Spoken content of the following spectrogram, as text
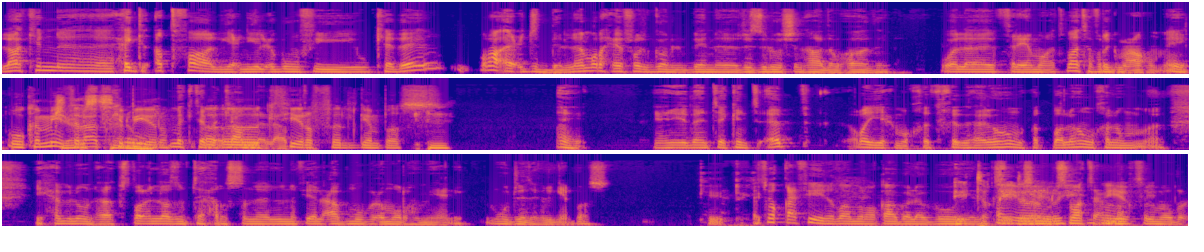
لكن آه، حق أطفال يعني يلعبون فيه وكذا رائع جدا. لأن ما راح يفرقون بين ال resolution هذا وهذا. ولا فريمات ما تفرق معاهم اي وكمية العاب كبيرة. مكتبة آه، كاملة كثيرة في ال Game Pass اي يعني إذا أنت كنت أب ريح مخك خذها لهم وحطها لهم وخلهم يحملونها. بس طبعا لازم تحرص لأن في ألعاب مو بعمرهم يعني موجودة في ال Game Pass أكيد أتوقع في نظام الرقابه الابوي إيه تقييد أيوة. بس ما تعمقت في الموضوع.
